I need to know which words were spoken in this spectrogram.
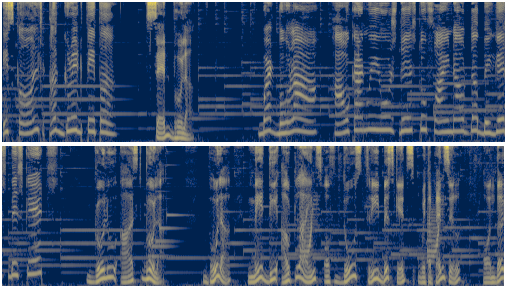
is called a grid paper. said Bhola. But Bhola, how can we use this to find out the biggest biscuits? Golu asked Bhola. Bhola made the outlines of those three biscuits with a pencil on the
